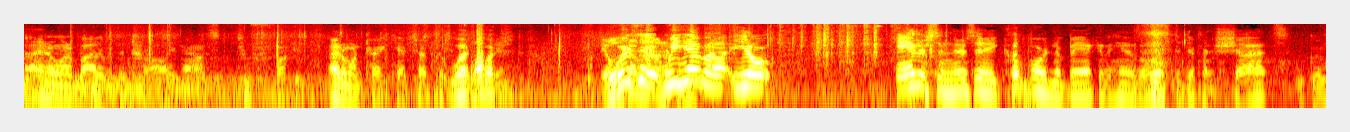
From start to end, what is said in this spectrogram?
I don't want to bother with the trolley now. It's too fucking. I don't want to try to catch up. to What? What? It will Where's come it? around We have a. You know, Anderson. There's a clipboard in the back, and it has a list of different shots. Okay.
